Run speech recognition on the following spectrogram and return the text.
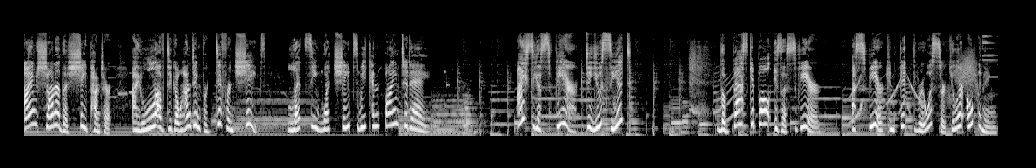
I'm Shawna the Shape Hunter. I love to go hunting for different shapes. Let's see what shapes we can find today. I see a sphere. Do you see it? The basketball is a sphere. Sphere can fit through a circular opening.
